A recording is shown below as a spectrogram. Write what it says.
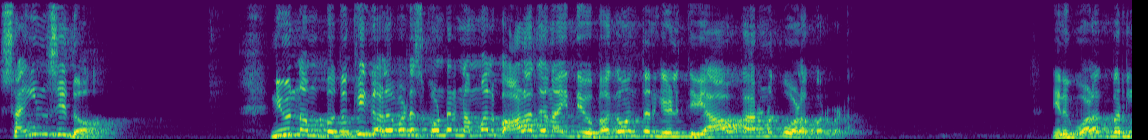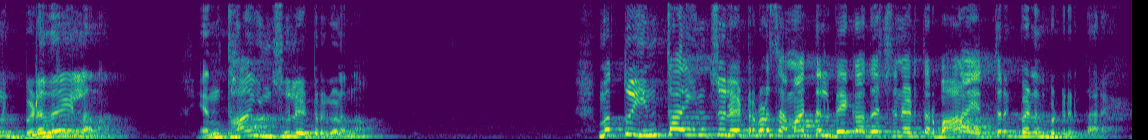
ಸೈನ್ಸ್ ಇದು. ನೀವು ನಮ್ಮ ಬದುಕಿಗೆ ಅಳವಡಿಸ್ಕೊಂಡ್ರೆ ನಮ್ಮಲ್ಲಿ ಭಾಳ ಜನ ಇದ್ದೀವಿ. ಭಗವಂತನಿಗೆ ಹೇಳ್ತೀವಿ, ಯಾವ ಕಾರಣಕ್ಕೂ ಒಳಗೆ ಬರಬೇಡ. ನಿನಗೆ ಒಳಗೆ ಬರ್ಲಿಕ್ಕೆ ಬಿಡದೇ ಇಲ್ಲ ನಾವು. ಎಂಥ ಇನ್ಸುಲೇಟರ್ಗಳು ನಾವು. ಮತ್ತು ಇಂಥ ಇನ್ಸುಲೇಟರ್ಗಳು ಸಮಾಜದಲ್ಲಿ ಬೇಕಾದಷ್ಟು ಜನ ಇರ್ತಾರೆ ಭಾಳ ಎತ್ತರಕ್ಕೆ ಬೆಳೆದು ಬಿಟ್ಟಿರ್ತಾರೆ.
